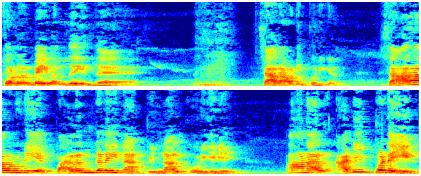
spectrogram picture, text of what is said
தொடர்பை வந்து இந்த சாராவடி கூறுகிறது. சாராவளியுடைய பலன்களை நான் பின்னால் கூறுகிறேன். ஆனால் அடிப்படையில்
